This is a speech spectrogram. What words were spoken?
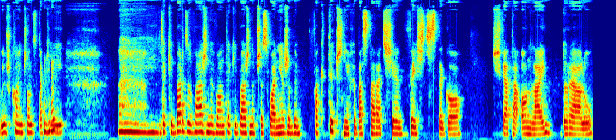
już kończąc taki, mhm. taki bardzo ważny wątek i ważne przesłanie, żeby faktycznie chyba starać się wyjść z tego świata online do realu,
